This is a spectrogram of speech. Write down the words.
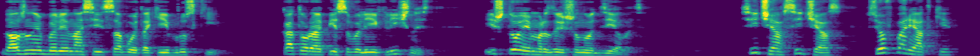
должны были носить с собой такие бруски, которые описывали их личность и что им разрешено делать. «Сейчас, сейчас, все в порядке».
